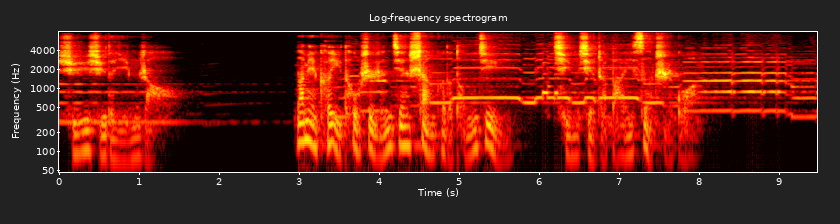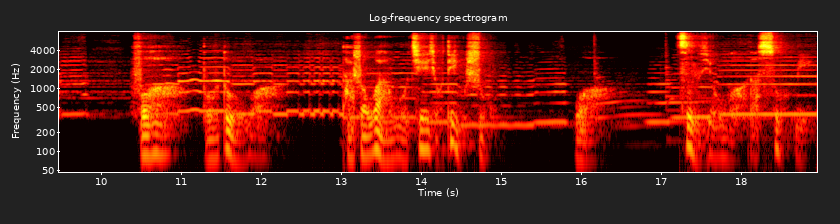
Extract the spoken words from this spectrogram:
徐徐的萦绕。那面可以透视人间善恶的铜镜，倾泻着白色之光。佛不渡我，他说万物皆有定数，我自有我的宿命。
